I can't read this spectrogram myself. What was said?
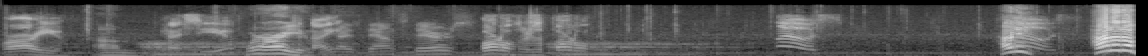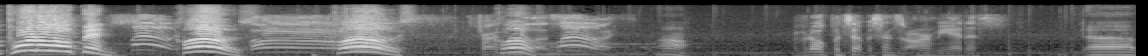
Where are you? Um, Can I see you? where are you? You guys downstairs? Portal, there's a portal. Close. How did how did a portal open? Close. Close. Close! Close. Close. to kill us. that's Close. Oh. If it opens up, it sends an army at us. Uh,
